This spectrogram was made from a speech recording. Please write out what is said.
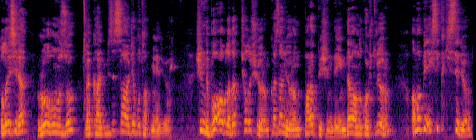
Dolayısıyla ruhumuzu ve kalbimizi sadece bu tatmin ediyor. Şimdi bu ablada çalışıyorum, kazanıyorum, para peşindeyim, devamlı koşturuyorum. Ama bir eksiklik hissediyorum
